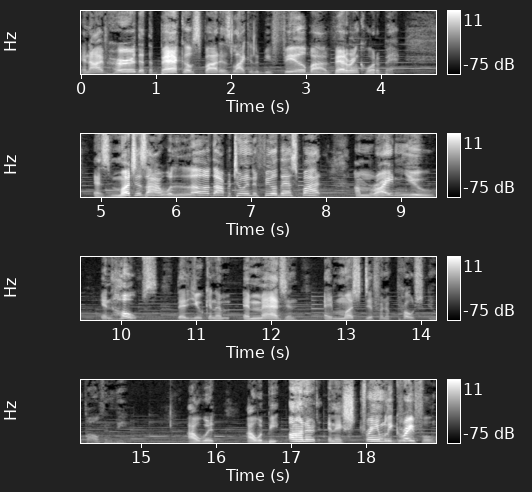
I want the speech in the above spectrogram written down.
and I've heard that the backup spot is likely to be filled by a veteran quarterback. As much as I would love the opportunity to fill that spot, I'm writing you in hopes that you can im- imagine a much different approach involving me. I would I would be honored and extremely grateful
